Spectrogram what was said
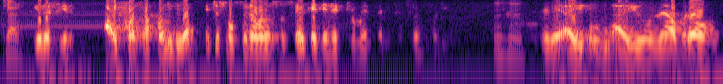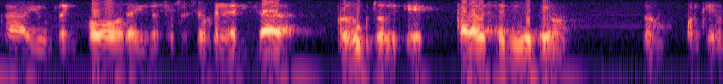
Claro. Quiero decir, hay fuerzas políticas. Esto es un fenómeno social que tiene instrumentalización política. hay, un, hay una bronca, hay un rencor, hay una frustración generalizada, producto de que cada vez se vive peor, ¿no? Porque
